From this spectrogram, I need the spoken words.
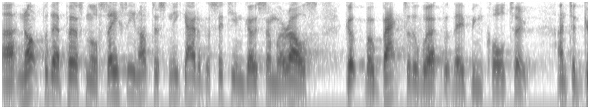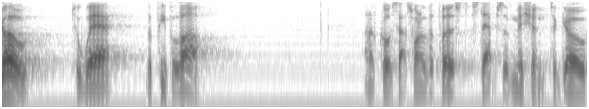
uh, not for their personal safety, not to sneak out of the city and go somewhere else, go, go back to the work that they've been called to, and to go to where the people are. And of course, that's one of the first steps of mission to go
